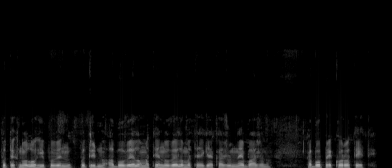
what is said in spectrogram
по технології повин, потрібно або виламати, але виламати, як я кажу, не бажано, або прикоротити.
